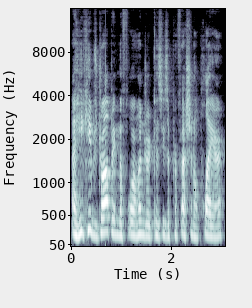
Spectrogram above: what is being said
and he keeps dropping the four hundred because he's a professional player.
